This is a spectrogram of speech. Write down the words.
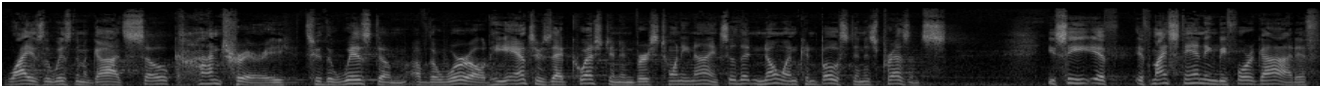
Why is the wisdom of God so contrary to the wisdom of the world? He answers that question in verse 29 so that no one can boast in his presence. You see, if, if my standing before God, if,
